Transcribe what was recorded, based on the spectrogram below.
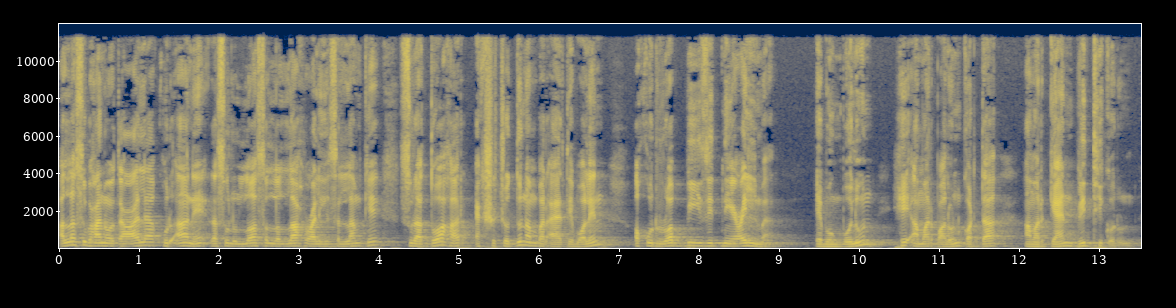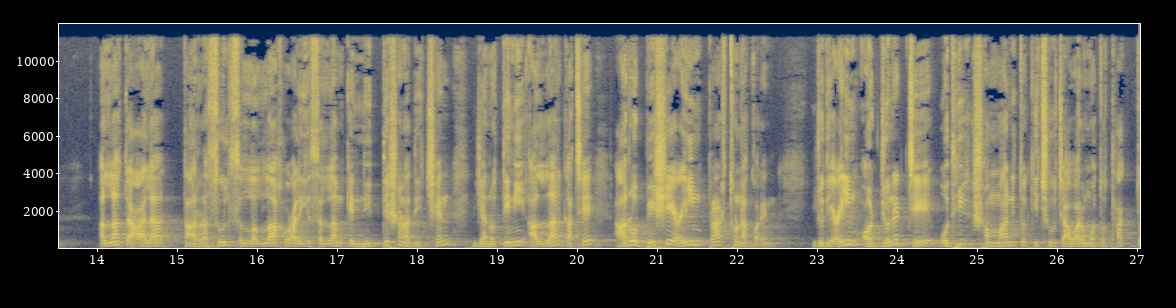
আল্লাহ সুবাহান তালা কুরআনে রাসুল্লাহ সাল্লাহ আলী সাল্লামকে সুরা তোয়াহার একশো চোদ্দ নম্বর আয়াতে বলেন, অকুর রব্বি জিদনি আইলমা এবং বলুন, হে আমার পালনকর্তা, আমার জ্ঞান বৃদ্ধি করুন। আল্লাহ তালা তাঁর রসুল সাল্লাহ আলী সাল্লামকে নির্দেশনা দিচ্ছেন যেন তিনি আল্লাহর কাছে আরও বেশি ইলম প্রার্থনা করেন। যদি ইলম অর্জনের চেয়ে অধিক সম্মানিত কিছু চাওয়ার মতো থাকত,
